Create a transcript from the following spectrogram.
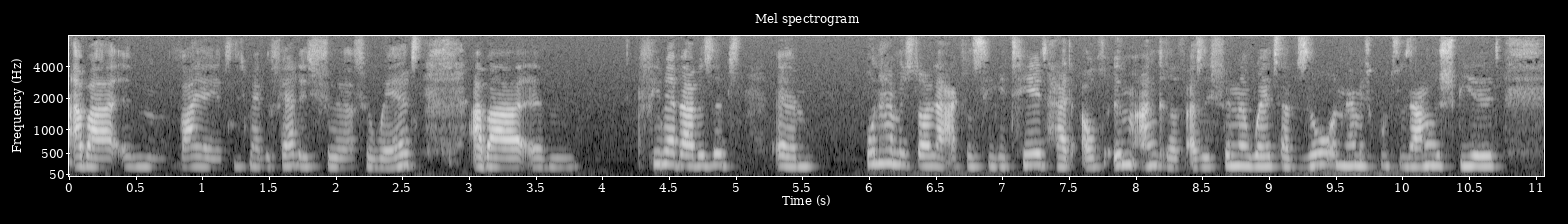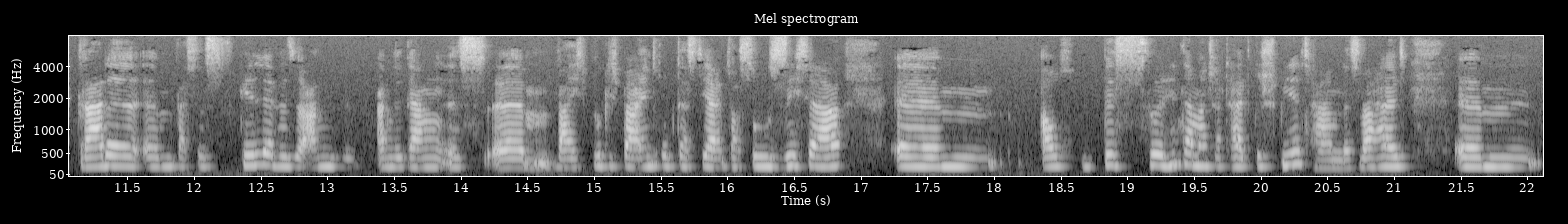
aber ähm, war ja jetzt nicht mehr gefährlich für, für Wales. Aber ähm, viel mehr Ballbesitz, ähm, unheimlich tolle Aggressivität halt auch im Angriff. Also ich finde, Wales hat so unheimlich gut zusammengespielt. Gerade ähm, was das Skill-Level so ange angegangen ist, ähm, war ich wirklich beeindruckt, dass die einfach so sicher ähm, auch bis zur Hintermannschaft halt gespielt haben. Das war halt ähm,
